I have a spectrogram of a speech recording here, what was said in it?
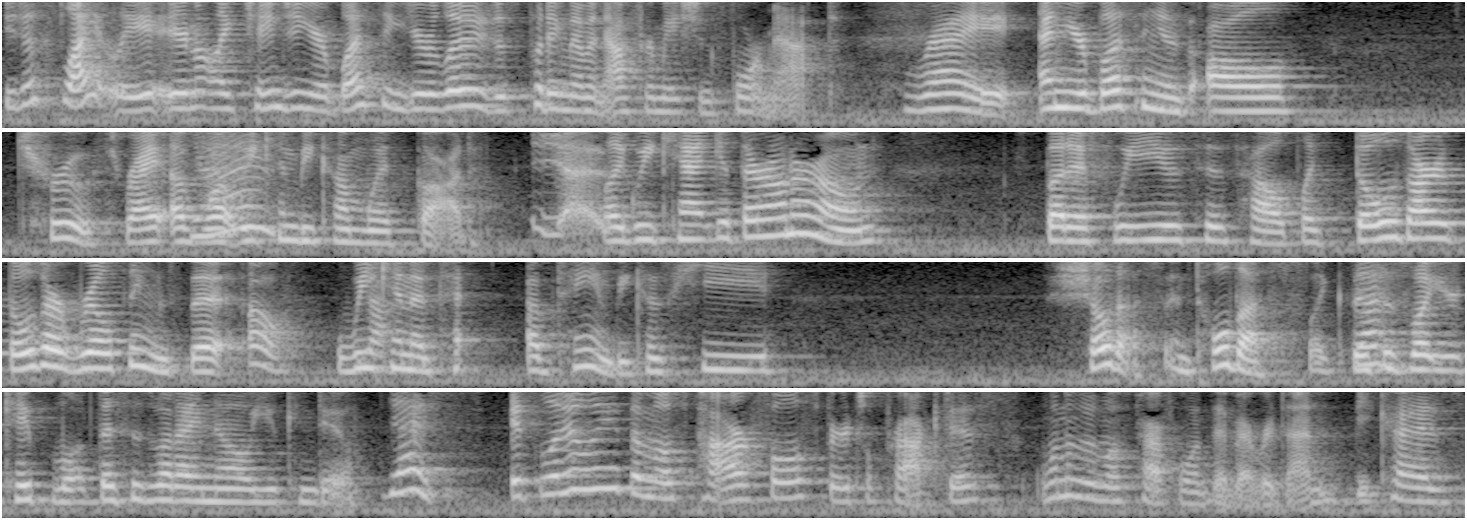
you just slightly. You're not like changing your blessing. You're literally just putting them in affirmation format. Right. And your blessing is all truth, right? Of what we can become with God. Yes. Like we can't get there on our own, but if we use his help, like those are those are real things that Oh, we yeah. can at- obtain because he showed us and told us like this is what you're capable of. This is what I know you can do. Yes, it's literally the most powerful spiritual practice, one of the most powerful ones I've ever done because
